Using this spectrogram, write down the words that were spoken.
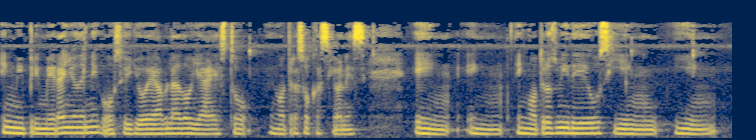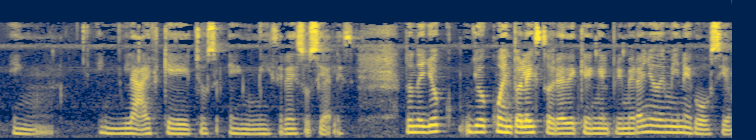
en mi primer año de negocio, yo he hablado ya esto en otras ocasiones, en, en, otros videos y, en, y en, en, live que he hecho en mis redes sociales, donde yo, yo cuento la historia de que en el primer año de mi negocio,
